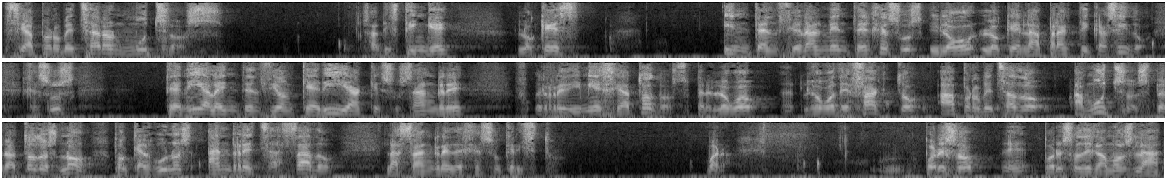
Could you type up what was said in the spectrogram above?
se aprovecharon muchos. O sea, distingue lo que es intencionalmente en Jesús y luego lo que en la práctica ha sido. Jesús tenía la intención, quería que su sangre redimiese a todos, pero luego, luego de facto ha aprovechado a muchos, pero a todos no, porque algunos han rechazado la sangre de Jesucristo. Bueno, por eso, eh, por eso digamos, la,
